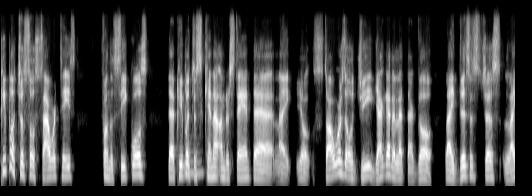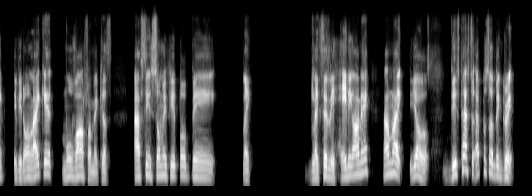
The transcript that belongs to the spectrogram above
people are just so sour taste from the sequels that people just cannot understand that like yo Star Wars OG y'all gotta let that go. Like this is just like if you don't like it move on from it because I've seen so many people being like like seriously hating on it and I'm like yo these past two episodes have been great.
